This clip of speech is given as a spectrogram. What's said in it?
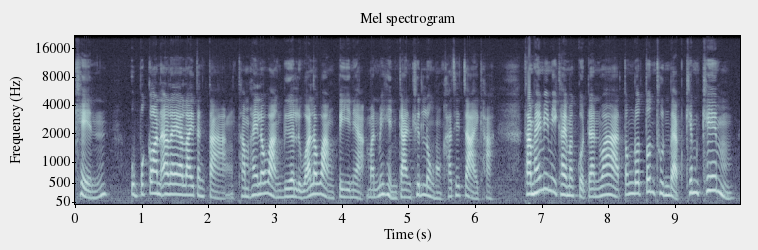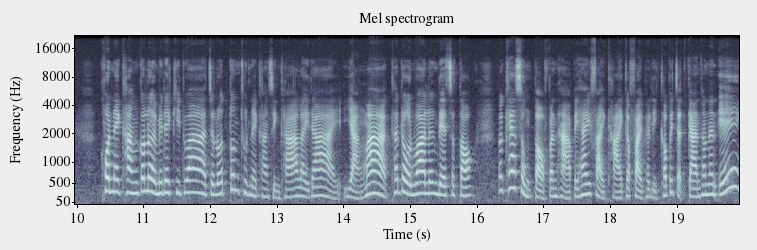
เข็น อุปกรณ์อะไรๆต่างๆทำให้ระหว่างเดือนหรือว่าระหว่างปีเนี่ยมันไม่เห็นการขึ้นลงของค่าใช้จ่ายค่ะทำให้ไม่มีใครมากดดันว่าต้องลดต้นทุนแบบเข้มๆ คนในคลังก็เลยไม่ได้คิดว่าจะลดต้นทุนในคลังสินค้าอะไรได้ อย่างมากถ้าโดนว่าเรื่องเดสต็อกก็แค่ส่งต่อปัญหาไปให้ฝ่ายขายกับฝ่ายผลิตเข้าไปจัดการเท่านั้นเอง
